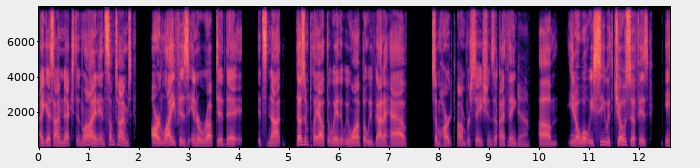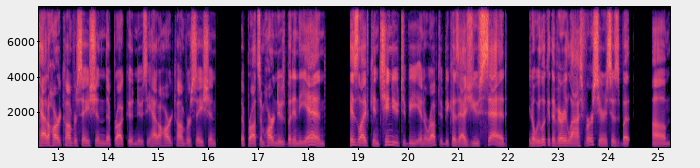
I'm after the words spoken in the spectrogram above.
I guess I'm next in line. And sometimes our life is interrupted that it's not doesn't play out the way that we want, but we've got to have some hard conversations. And I think, Yeah. um, you know, what we see with Joseph is he had a hard conversation that brought good news. He had a hard conversation that brought some hard news, but in the end, his life continued to be interrupted because, as you said, you know, we look at the very last verse here, and he says, "But um,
